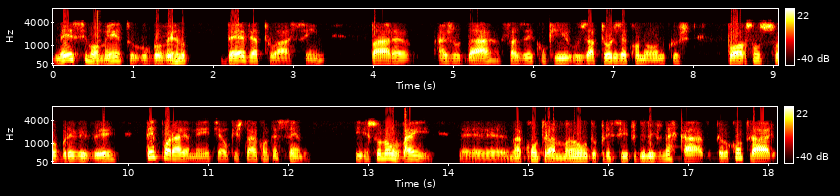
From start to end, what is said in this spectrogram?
nesse momento, o governo deve atuar sim para ajudar, fazer com que os atores econômicos possam sobreviver temporariamente ao que está acontecendo. Isso não vai é, na contramão do princípio de livre mercado, pelo contrário,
